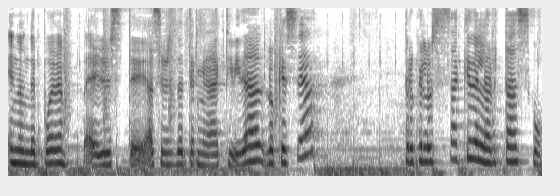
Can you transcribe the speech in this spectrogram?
en donde puedan este, hacer determinada actividad, lo que sea, pero que los saque del hartazgo.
